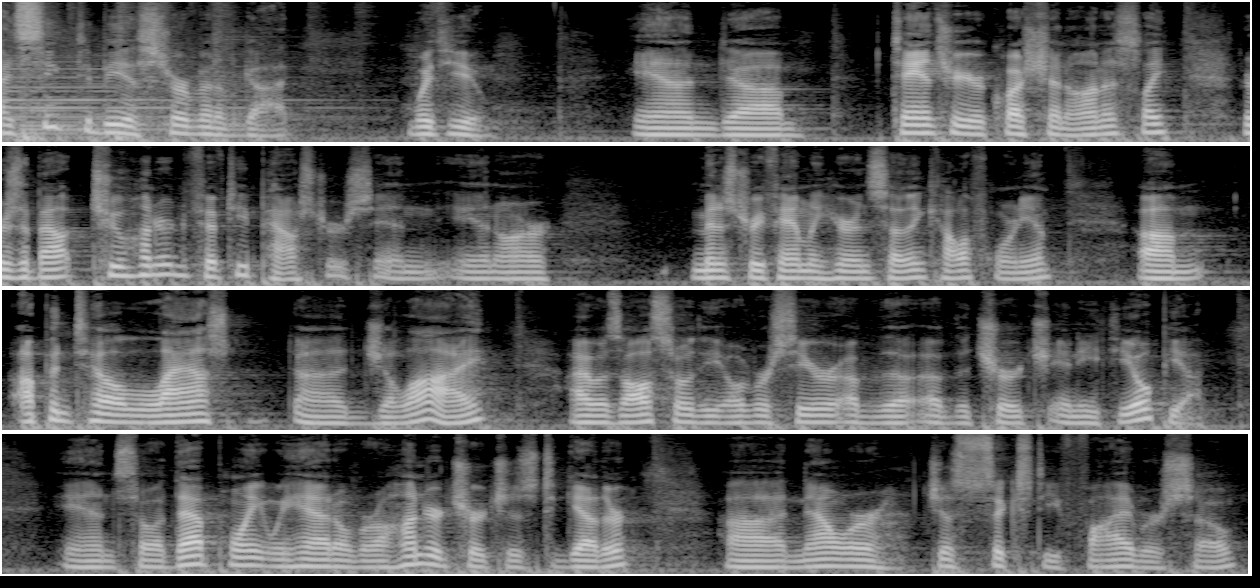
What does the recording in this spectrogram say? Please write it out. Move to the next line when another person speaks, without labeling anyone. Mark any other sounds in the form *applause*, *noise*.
I, seek to be a servant of God with you. And um, to answer your question honestly, there's about 250 pastors in, in our ministry family here in Southern California. Um, up until last uh, July, I was also the overseer of the, of the church in Ethiopia. And so at that point, we had over 100 churches together. Uh, now we're just 65 or so.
